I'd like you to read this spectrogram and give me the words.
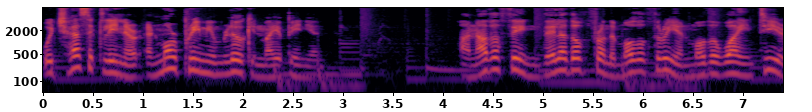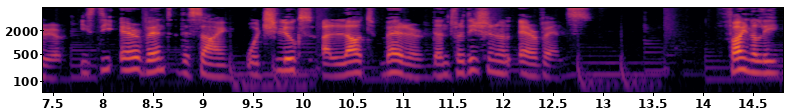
which has a cleaner and more premium look in my opinion. Another thing they'll adopt from the Model 3 and Model Y interior is the air vent design, which looks a lot better than traditional air vents. Finally,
